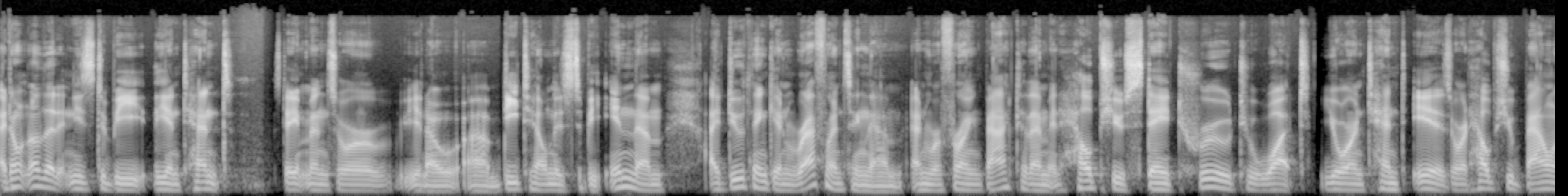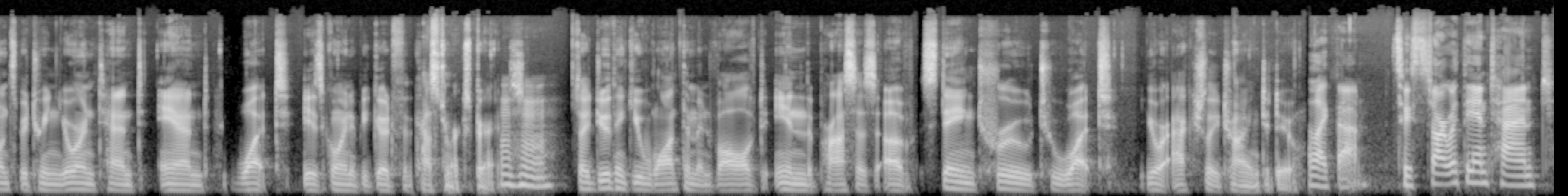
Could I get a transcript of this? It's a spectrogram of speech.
I don't know that it needs to be the intent statements or you know uh, detail needs to be in them. I do think in referencing them and referring back to them, it helps you stay true to what your intent is, or it helps you balance between your intent and what is going to be good for the customer experience. So I do think you want them involved in the process of staying true to what you're actually trying to do. I like that. So you start with the intent,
